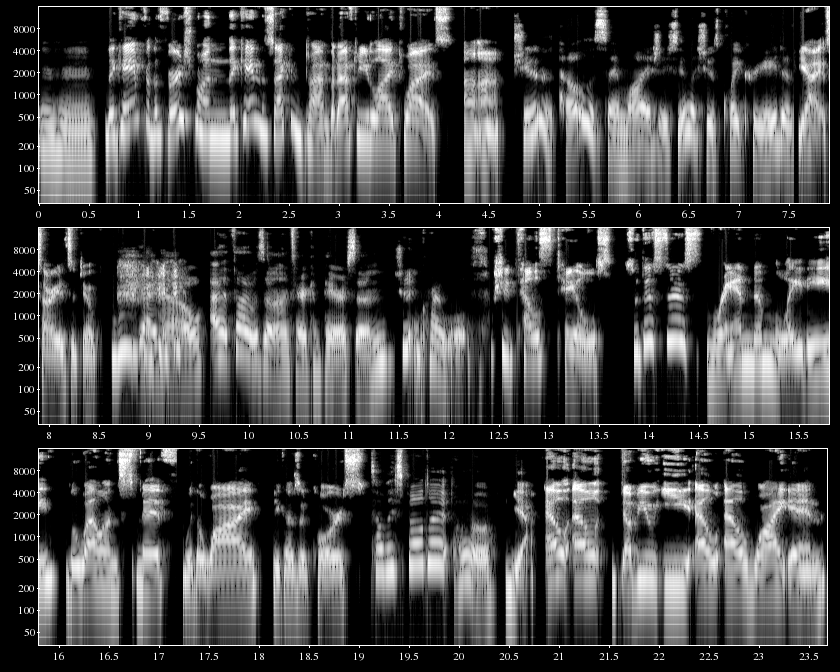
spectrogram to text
Mm-hmm. They came for the first one, they came the second time, but after you lie twice, uh uh She didn't tell the same lie. She seemed like she was quite creative. Yeah, sorry, it's a joke. Yeah, I know. I thought it was an unfair comparison. She didn't cry wolf. she tells tales. So this this random lady, Llewellyn Smith with a Y, because of course. That's how they spelled it? Oh. Yeah. L L W E L L Y N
